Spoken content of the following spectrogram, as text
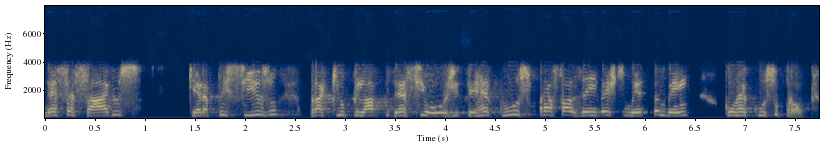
necessários que era preciso para que o Pilar pudesse hoje ter recursos para fazer investimento também com recurso próprio.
